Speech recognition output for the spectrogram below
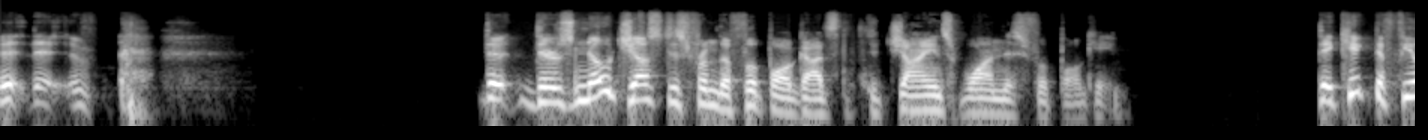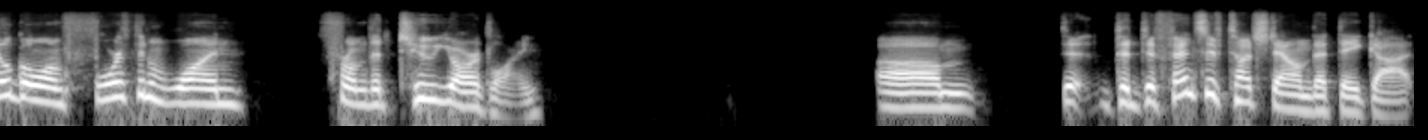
eh, eh, the, there's no justice from the football gods that the Giants won this football game. They kicked the field goal on fourth and one from the two yard line. Um, the the defensive touchdown that they got.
